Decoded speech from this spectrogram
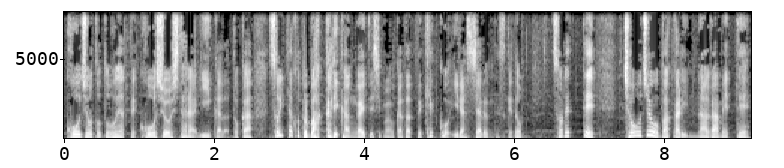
工場とどうやって交渉したらいいかだとか、そういったことばっかり考えてしまう方って結構いらっしゃるんですけど、それって頂上ばかり眺めて、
